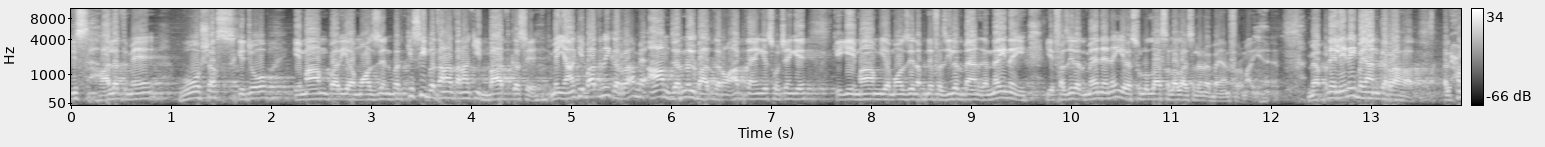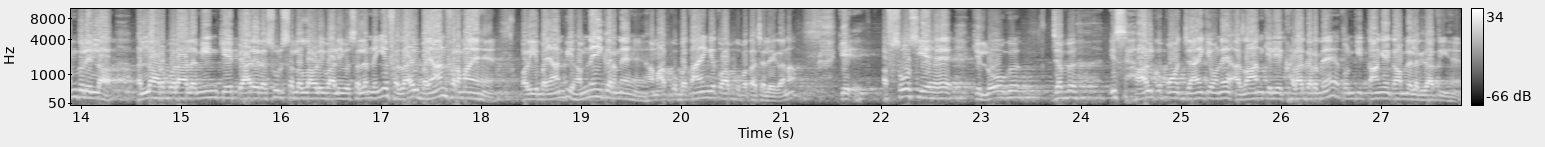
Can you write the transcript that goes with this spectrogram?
इस हालत में वो शख्स कि जो इमाम पर या मौजिन पर किसी बताना तरह की बात कसे। मैं यहाँ की बात नहीं कर रहा, मैं आम जनरल बात कर रहा हूँ। आप कहेंगे, सोचेंगे कि ये इमाम या मौजिन अपने फजीलत बयान कर नहीं नहीं, ये फजीलत मैंने नहीं रसोल्ला सल्लल्लाहु ने बयान फरमाई है। मैं अपने लिए नहीं बयान कर रहा। अलहमदिल्ला अल्लाह रब्बुल आलमीन के प्यारे रसूल सल्लल्लाहु वसलम ने ये फ़जाइल बयान फरमाए हैं और ये बयान भी हम नहीं करने हैं। हम आपको बताएँगे तो आपको पता चलेगा ना कि अफसोस ये है कि लोग जब इस हाल को पहुँच जाएँ कि उन्हें अजान के लिए खड़ा कर दें तो उनकी टांगें कामने लग जाती हैं।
